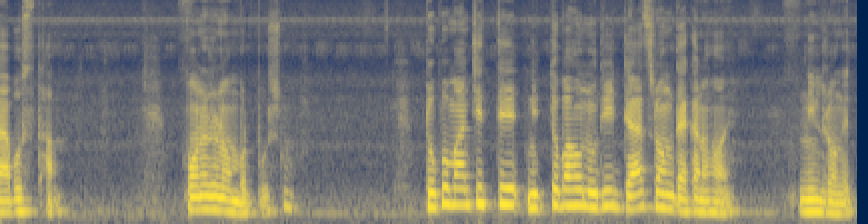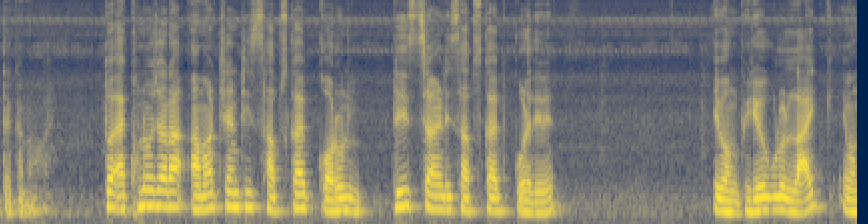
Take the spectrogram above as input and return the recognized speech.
ব্যবস্থা। পনেরো নম্বর প্রশ্ন। টোপো মানচিত্রে নিত্যবাহ নদীর ড্যাশ রং দেখানো হয়। নীল রঙের দেখানো হয়। তো এখনও যারা আমার চ্যানেলটি সাবস্ক্রাইব করনি প্লিজ চ্যানেলটি সাবস্ক্রাইব করে দেবে এবং ভিডিওগুলো লাইক এবং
